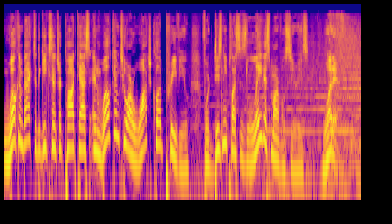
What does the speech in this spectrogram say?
Welcome back to the Geekcentric Podcast, and welcome to our Watch Club preview for Disney Plus's latest Marvel series, What If?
